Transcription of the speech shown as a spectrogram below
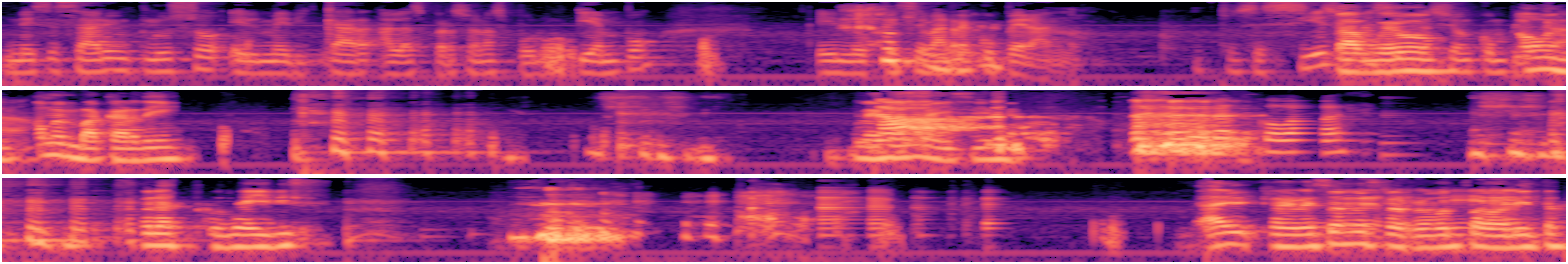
necesario incluso el medicar a las personas por un tiempo en lo que se van recuperando. Entonces sí es A una huevo. situación complicada. Tomen, tomen Bacardí. Mejor No. medicina. Puras cobas. Puras babies. Ay, regresó nuestro robot favorito.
